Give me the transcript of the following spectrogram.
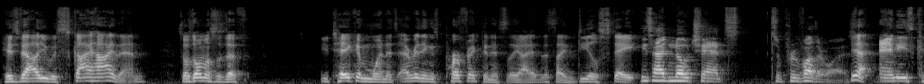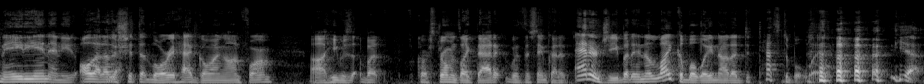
his value is sky high then. So it's almost as if you take him when it's everything is perfect and it's the this ideal state. he's had no chance to prove otherwise. yeah, and he's Canadian and he all that other Yeah. shit that Lawrie had going on for him. Uh, he was, but of course, Stroman's like that with the same kind of energy, but in a likable way, not a detestable way. Yeah.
